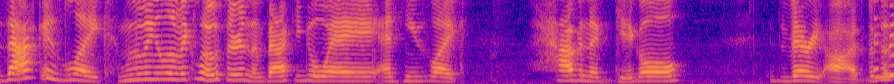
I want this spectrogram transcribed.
Zach is like moving a little bit closer and then backing away, and he's like having a giggle. It's very odd. But the admittedly,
